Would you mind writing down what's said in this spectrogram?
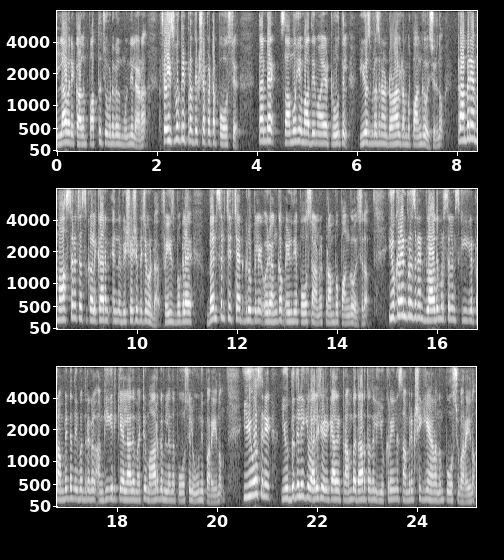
എല്ലാവരെക്കാളും പത്ത് ചുവടുകൾ മുന്നിലാണ്. ഫേസ്ബുക്കിൽ പ്രത്യക്ഷപ്പെട്ട പോസ്റ്റ് തന്റെ സാമൂഹ്യ മാധ്യമമായ ട്രൂത്തിൽ U S president Donald Trump പങ്കുവച്ചിരുന്നു. ട്രംപിനെ മാസ്റ്റർ ചെസ് കളിക്കാരൻ എന്ന് വിശേഷിപ്പിച്ചുകൊണ്ട് ഫേസ്ബുക്കിലെ ബെൻസൺ ചിറ്റ്ചാറ്റ് ഗ്രൂപ്പിലെ ഒരു അംഗം എഴുതിയ പോസ്റ്റാണ് ട്രംപ് പങ്കുവച്ചത്. യുക്രൈൻ പ്രസിഡന്റ് വ്ളാദിമിർ സെലൻസ്കിക്ക് ട്രംപിന്റെ നിബന്ധനകൾ അംഗീകരിക്കുകയല്ലാതെ മറ്റു മാർഗമില്ലെന്ന് പോസ്റ്റിൽ ഊന്നി പറയുന്നു. യു എസിനെ യുദ്ധത്തിലേക്ക് വലിച്ചിഴക്കാതെ ട്രംപ് യഥാർത്ഥത്തിൽ യുക്രൈനെ സംരക്ഷിക്കുകയാണെന്നും പോസ്റ്റ് പറയുന്നു.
